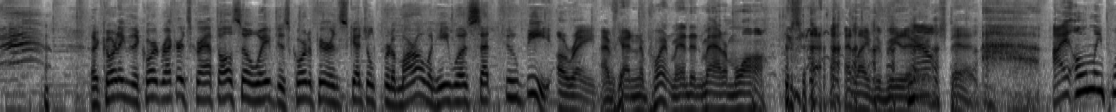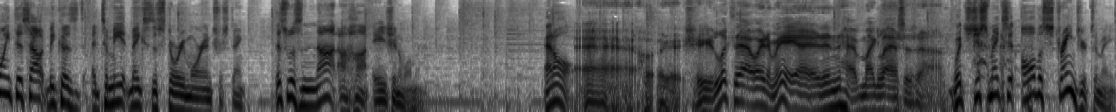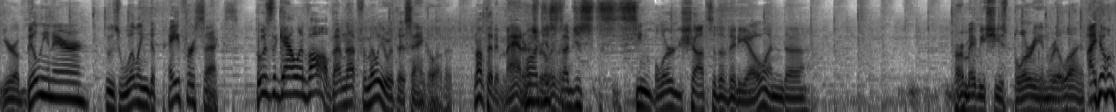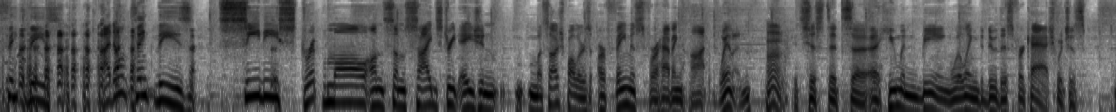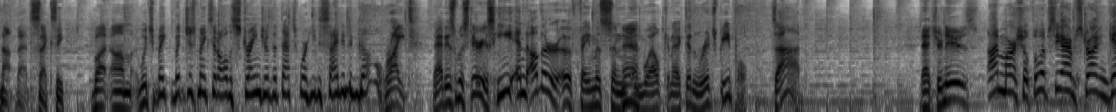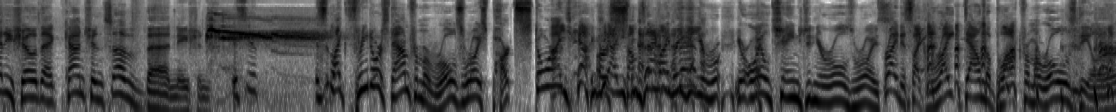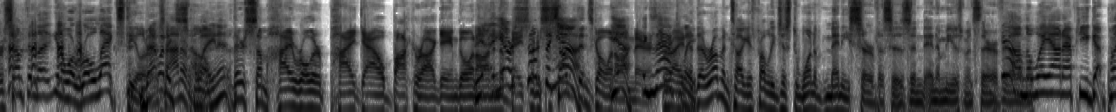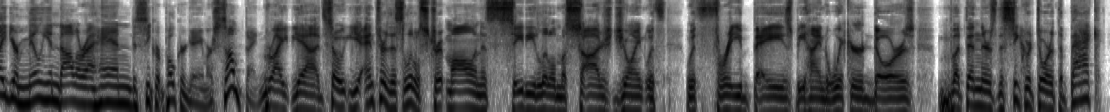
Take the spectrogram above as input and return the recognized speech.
According to the court records, Kraft also waived his court appearance scheduled for tomorrow when he was set to be arraigned. I've got an appointment at Madame Wong. I'd like to be there Now- instead. I only point this out because uh, to me it makes the story more interesting. This was not a hot Asian woman. At all. Uh, she looked that way to me. I didn't have my glasses on. Which just makes it all the stranger to me. You're a billionaire who's willing to pay for sex. Who's the gal involved? I'm not familiar with this angle of it. Not that it matters. Well, I really, just, but- I've just seen blurred shots of the video, and uh, or maybe she's blurry in real life. I don't think these. I don't think these seedy strip mall on some side street Asian massage parlors are famous for having hot women. Hmm. It's just it's a, a human being willing to do this for cash, which is not that sexy. But um, which make but just makes it all the stranger that that's where he decided to go. Right. That is mysterious. He and other uh, famous and, Yeah. and well connected and rich people. It's odd. That's your news. I'm Marshall Phillips, the Armstrong and Getty Show, the conscience of the nation. Is it? Is it like three doors down from a Rolls Royce parts store? Uh, yeah, or yeah, something exactly. like Where you that. get your your oil changed in your Rolls Royce. Right, it's like right down the block from a Rolls dealer or something like you know a Rolex dealer. That would I don't explain it. There's some high roller pai gow baccarat game going on Yeah, in the yeah, basement. something, yeah. Something's going Yeah, on there. exactly. Right, the rub and tug is probably just one of many services and, and amusements there available. Yeah, on the way out after you got played your million dollar a hand secret poker game or something. Right, yeah. So you enter this little strip mall and this seedy little massage joint with with three bays behind wicker doors, but then there's the secret door at the back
